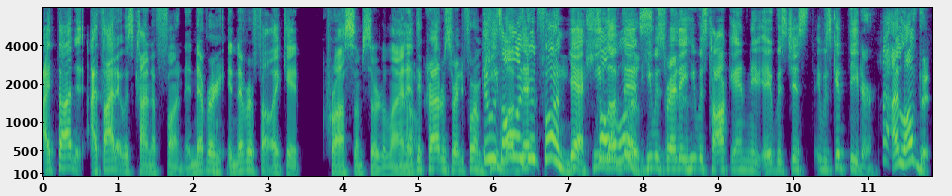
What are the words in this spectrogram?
I thought it, I thought it was kind of fun. It never it never felt like it crossed some sort of line. No. The crowd was ready for him. It He was all in it. good fun. Yeah, he That's all it loved it. He was ready. He was talking. It, it was just it was good theater. I I loved it.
